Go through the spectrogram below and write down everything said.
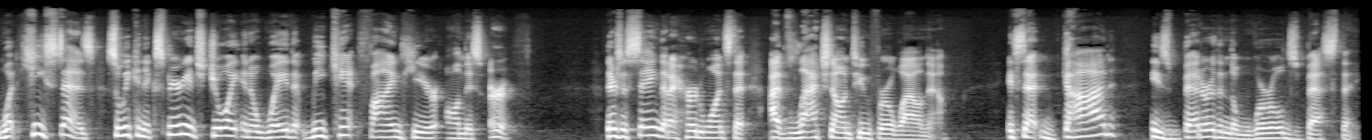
what He says so we can experience joy in a way that we can't find here on this earth. There's a saying that I heard once that I've latched onto for a while now. It's that God is better than the world's best thing.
